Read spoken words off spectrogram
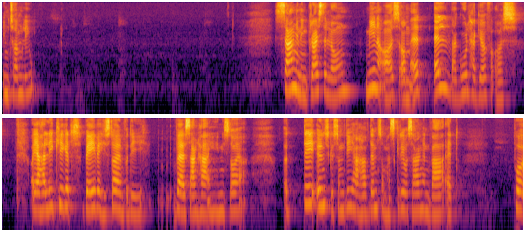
en tom liv. Sangen In Christ Alone minder os om at alt, hvad Gud har gjort for os. Og jeg har lige kigget bag ved historien, fordi hver sang har en historie. Og det ønske, som de har haft, dem som har skrevet sangen, var, at på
